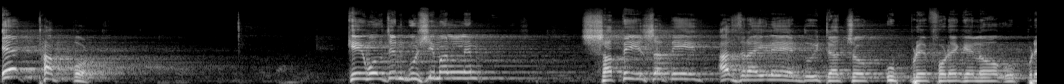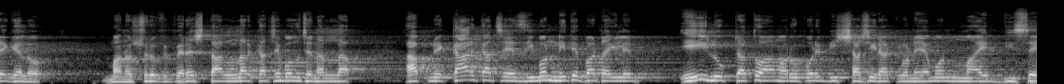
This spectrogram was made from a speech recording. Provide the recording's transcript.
এক থাপ্পড়। কে বলছেন ঘুষি মারলেন? সাথে সাথে আজরাইলের দুইটা চোখ উপড়ে ফড়ে গেল, উপড়ে গেল। মানুষ রূপে ফেরেস্তা আল্লাহর কাছে বলছেন, আল্লাহ, আপনি কার কাছে জীবন নিতে পাঠাইলেন? এই লোকটা তো আমার উপরে বিশ্বাসী রাখল না। এমন মায়ের দিছে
